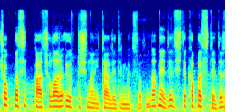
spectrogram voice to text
Çok basit parçalar yurt dışından ithal edilmek zorunda. Nedir? İşte kapasitedir,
